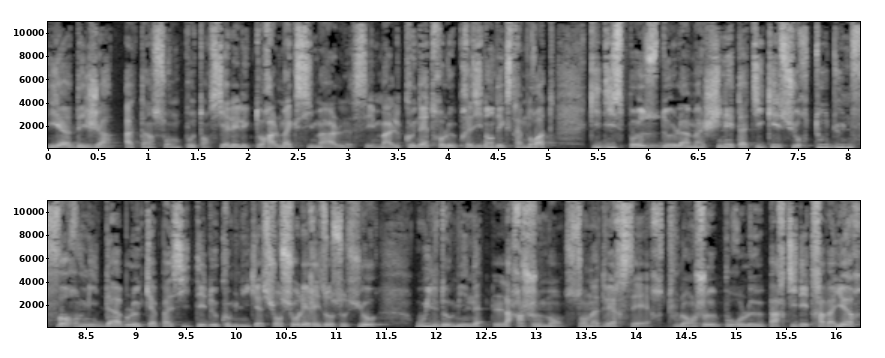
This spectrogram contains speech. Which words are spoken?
et a déjà atteint son potentiel électoral maximal. C'est mal connaître le président d'extrême droite qui dispose de la machine étatique et surtout d'une formidable capacité de communication sur les réseaux sociaux où il domine largement son adversaire. Tout l'enjeu pour le Parti des travailleurs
